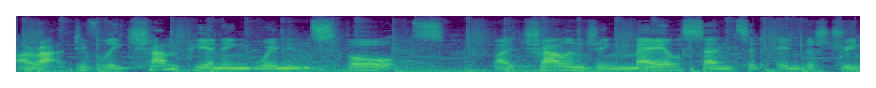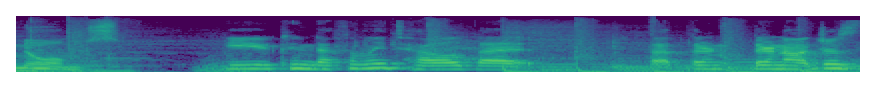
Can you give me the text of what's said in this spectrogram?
are actively championing women's sports by challenging male-centered industry norms. You can definitely tell that that they're they're not just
